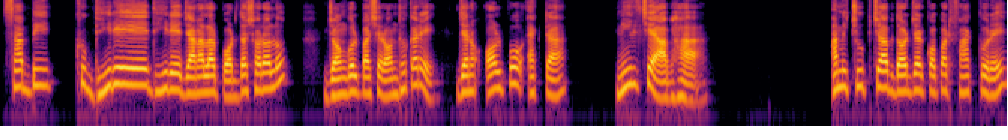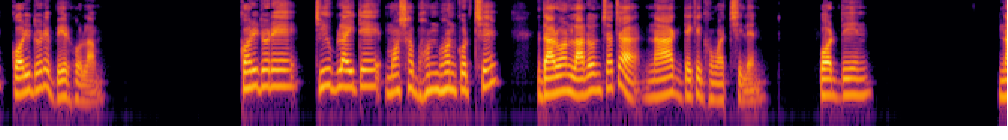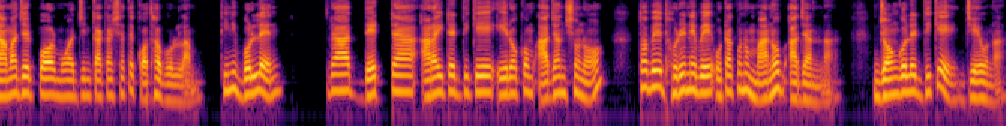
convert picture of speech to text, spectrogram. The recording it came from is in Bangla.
সাব্বির খুব ধীরে ধীরে জানালার পর্দা সরালো, জঙ্গল পাশের অন্ধকারে যেন অল্প একটা নীলচে আভা। আমি চুপচাপ দরজার কপাট ফাঁক করে করিডোরে বের হলাম। করিডোরে টিউবলাইটে মশা ভন ভন করছে। দারোয়ান লালন চাচা নাক ডেকে ঘুমাচ্ছিলেন। পরদিন নামাজের পর মুয়াজ্জিন কাকার সাথে কথা বললাম। তিনি বললেন, রাত দেড়টা আড়াইটার দিকে এরকম আজান শোনো, তবে ধরে নেবে ওটা কোনো মানব আজান না। জঙ্গলের দিকে যেও না।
